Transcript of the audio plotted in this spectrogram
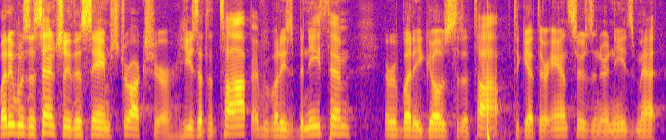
but it was essentially the same structure. He's at the top, everybody's beneath him, everybody goes to the top to get their answers and their needs met.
